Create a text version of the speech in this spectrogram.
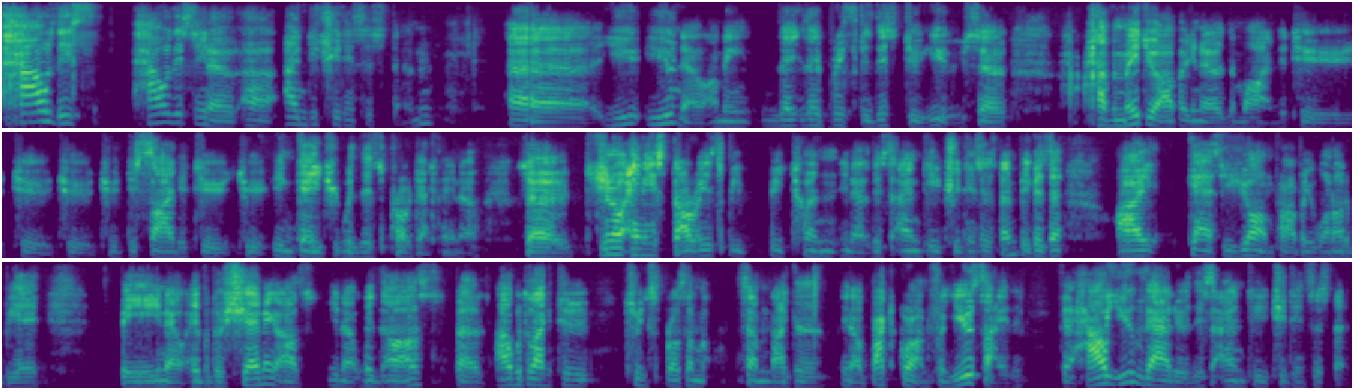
how this how this you know uh, anti-cheating system uh, you you know, I mean, they, they briefed this to you, so have made you up, you know, the mind to to to to decide to to engage with this project, you know. So do you know any stories be, between you know this anti-cheating system? Because uh, I guess John probably will not be be you know able to sharing us you know with us, but I would like to to explore some some like a uh, you know background from your side, that how you value this anti-cheating system.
